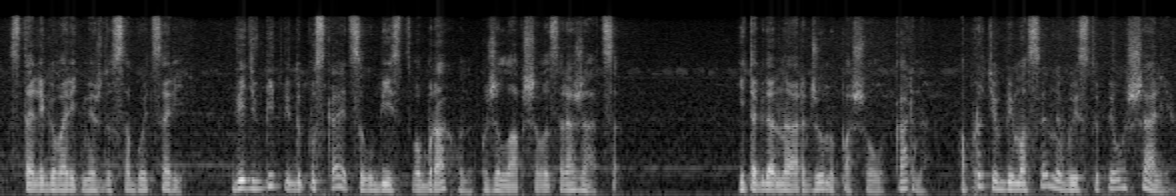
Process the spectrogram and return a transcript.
— стали говорить между собой цари, ведь в битве допускается убийство Брахмана, пожелавшего сражаться. И тогда на Арджуну пошел Карна, а против Бимасены выступил Шалья,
